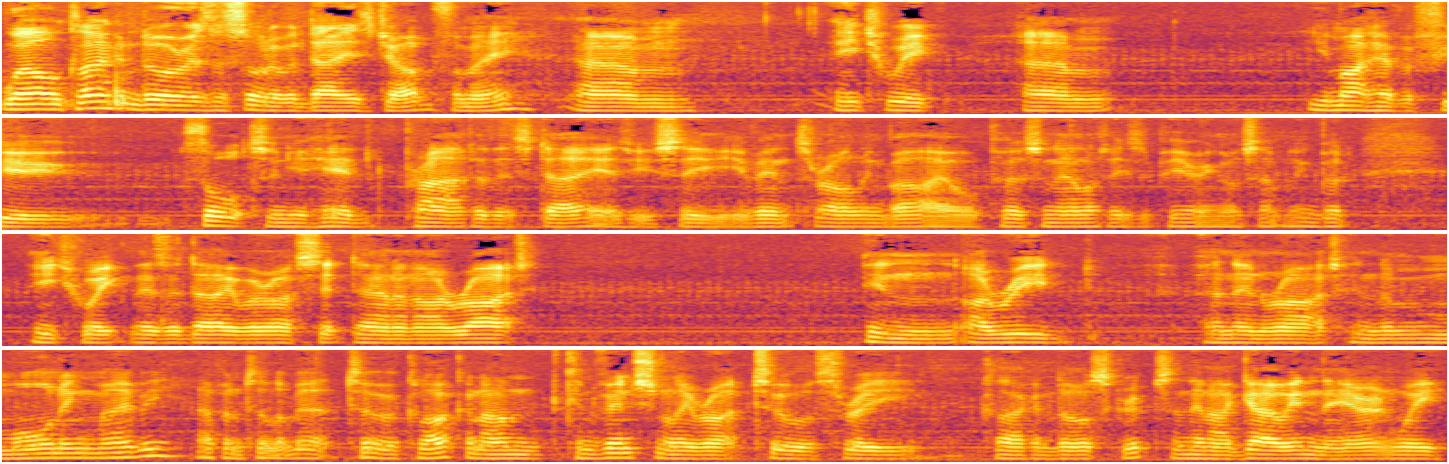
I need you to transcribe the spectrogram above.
Well, Dawe is a sort of a day's job for me. Um, each week, um, you might have a few thoughts in your head prior to this day as you see events rolling by or personalities appearing or something, but each week there's a day where I sit down and I write in I read and then write in the morning maybe up until about two o'clock and I conventionally write two or three Clarke and Dawe scripts and then I go in there and we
